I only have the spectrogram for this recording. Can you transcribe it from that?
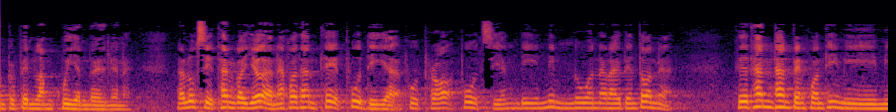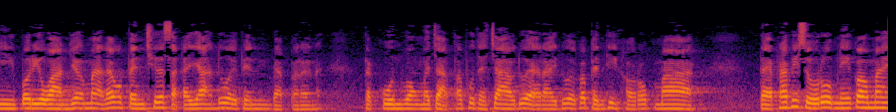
รไปเป็นลำเกวียนเลยเนี่ยนะ แล้วลูกศิษย์ท่านก็เยอะนะ เพราะท่านเทศพูดดีอะพูดเพราะพูดเสียงดีนิ่มนวลอะไรเป็นต้นเนี่ย คือท่านท่านเป็นคนที่มีมีบริวารเยอะมาก แล้วก็เป็นเชื้อสักยะด้วยเป็นแบบอะไรนะตระกูลวงมาจากพระพุทธเจ้าด้วยอะไรด้วยก็เป็นที่เคารพมาก แต่พระพิสุรูปนี้ก็ไม่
